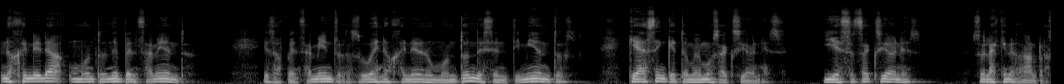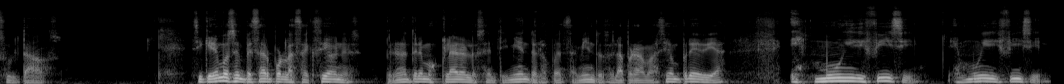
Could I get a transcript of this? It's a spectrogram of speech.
nos genera un montón de pensamientos. Esos pensamientos a su vez nos generan un montón de sentimientos que hacen que tomemos acciones. Y esas acciones son las que nos dan resultados. Si queremos empezar por las acciones, pero no tenemos claros los sentimientos, los pensamientos o la programación previa, es muy difícil, es muy difícil.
